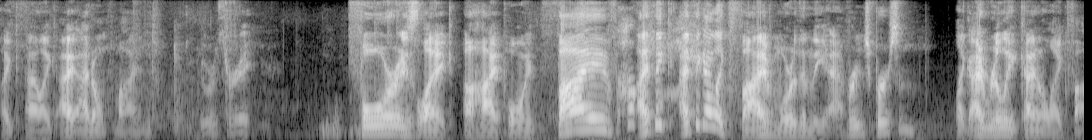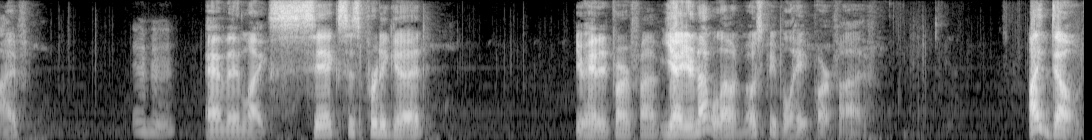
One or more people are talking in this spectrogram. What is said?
Like I like I, I don't mind two or three. Four is like a high point. Five I think I think I like five more than the average person. Like I really kinda like five. Mm-hmm. And then like six is pretty good. You hated part five? Yeah, you're not alone. Most people hate part five. I don't.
